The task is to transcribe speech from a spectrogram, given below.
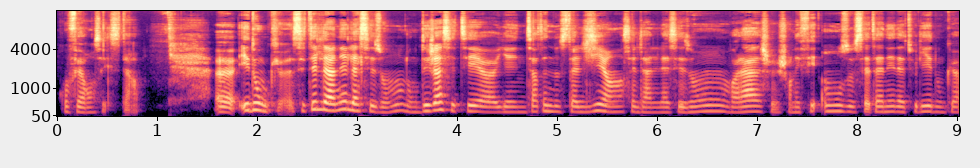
conférences, etc. Euh, et donc, c'était le dernier de la saison. Donc déjà, c'était, euh, il y a une certaine nostalgie. Hein, c'est le dernier de la saison. Voilà, j'en ai fait 11 cette année d'atelier, donc euh,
